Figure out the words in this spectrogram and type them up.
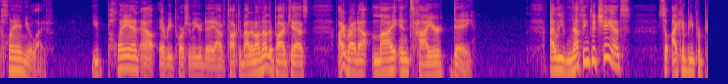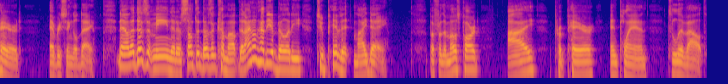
plan your life. You plan out every portion of your day. I've talked about it on other podcasts. I write out my entire day. I leave nothing to chance so I can be prepared every single day. Now, that doesn't mean that if something doesn't come up that I don't have the ability to pivot my day. But for the most part, I prepare and plan to live out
